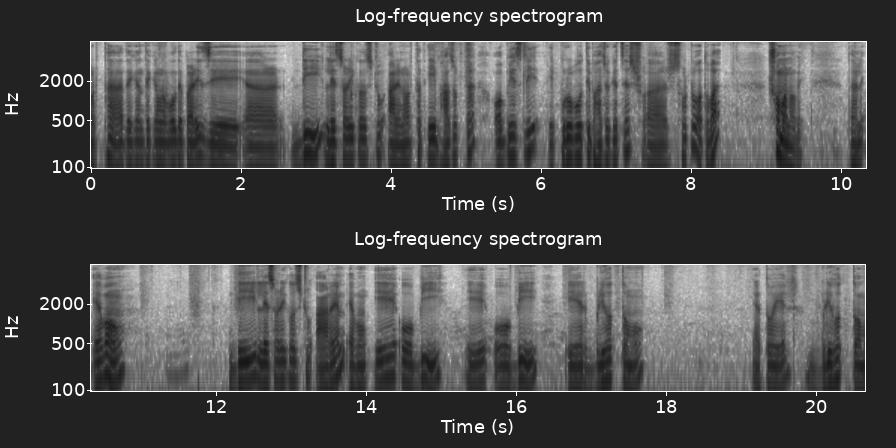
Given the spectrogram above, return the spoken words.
অর্থাৎ এখান থেকে আমরা বলতে পারি যে d lesser equals to r n অর্থাৎ এই ভাজকটা অবভিয়াসলি এই পূর্ববর্তী ভাজকের চেয়ে ছোটো অথবা সমান হবে। তাহলে এবং d lesser equals to r n এবং এ ও বি এ ও বি এর বৃহত্তম, এত এর বৃহত্তম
